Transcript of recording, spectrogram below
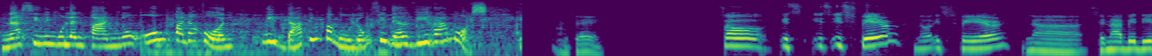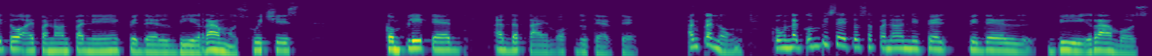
na sinimulan pa noong panahon ni dating Pangulong Fidel V. Ramos. Okay. So, it's it's it's fair, no? It's fair na sinabi dito ay panahon pa ni Fidel V. Ramos which is completed at the time of Duterte. Ang tanong, kung nag-umpisa ito sa panahon ni Fidel V. Ramos,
